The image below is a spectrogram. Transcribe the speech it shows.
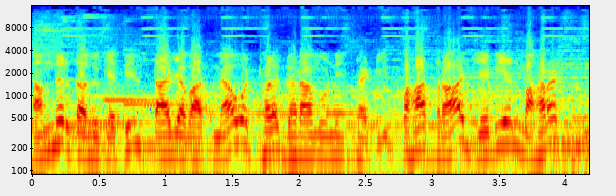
जामनेर तालुक्यातील ताज्या बातम्या व ठळक घडामोडींसाठी पाहत राहा जेबीएन महाराष्ट्र.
